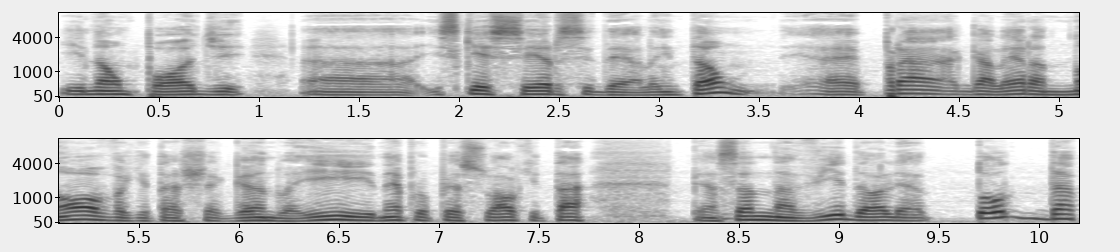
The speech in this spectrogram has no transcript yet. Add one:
e não pode uh, esquecer-se dela. Então, é, para a galera nova que está chegando aí, né? para o pessoal que está pensando na vida, olha, toda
